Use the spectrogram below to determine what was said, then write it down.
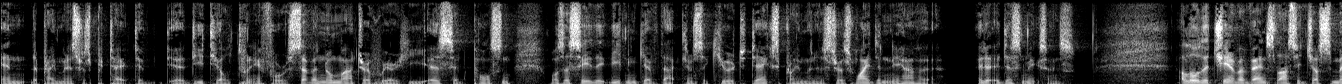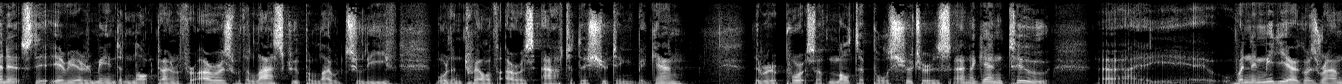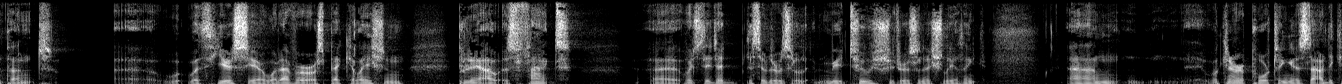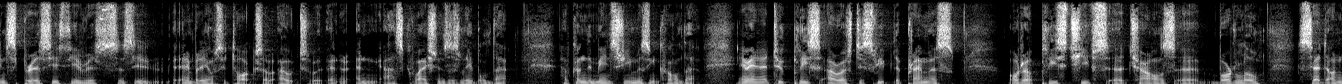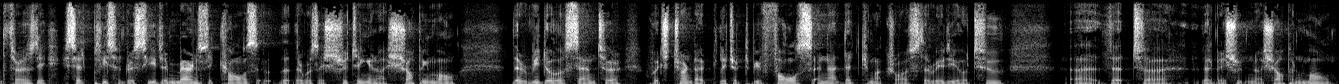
in the Prime Minister's protective uh, detail 24-7, no matter where he is, said Paulson. Well, as I say, they even give that kind of security to ex-Prime Ministers. Why didn't he have it? It, it doesn't make sense. Although the chain of events lasted just minutes, the area remained in lockdown for hours, with the last group allowed to leave more than 12 hours after the shooting began there were reports of multiple shooters. And again, too, uh, when the media goes rampant uh, with hearsay or whatever, or speculation, putting it out as fact, uh, which they did, they said there was maybe two shooters initially, I think. Um, what kind of reporting is that? Are they conspiracy theorists? Since they, anybody else who talks out and, and asks questions is labelled that. How come the mainstream isn't called that? Anyway, and it took police hours to sweep the premise. Ottawa Police Chief uh, Charles uh, Bordeleau said on Thursday, he said police had received emergency calls that there was a shooting in a shopping mall, the Rideau Centre, which turned out later to be false, and that did come across the radio too, uh, that uh, there had been a shooting in a shopping mall.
